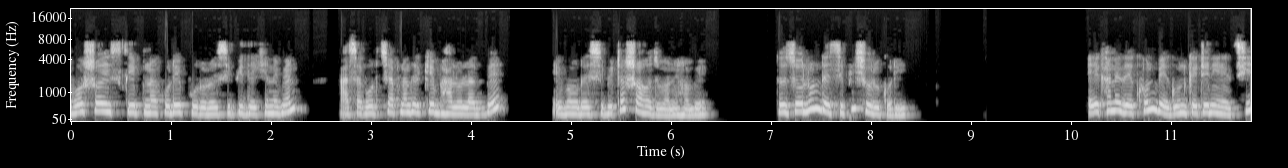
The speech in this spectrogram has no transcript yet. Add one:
অবশ্যই স্কিপ না করে পুরো রেসিপি দেখে নেবেন। আশা করছি আপনাদেরকে ভালো লাগবে এবং রেসিপিটা সহজ মনে হবে। তো চলুন রেসিপি শুরু করি। এখানে দেখুন, বেগুন কেটে নিয়েছি।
